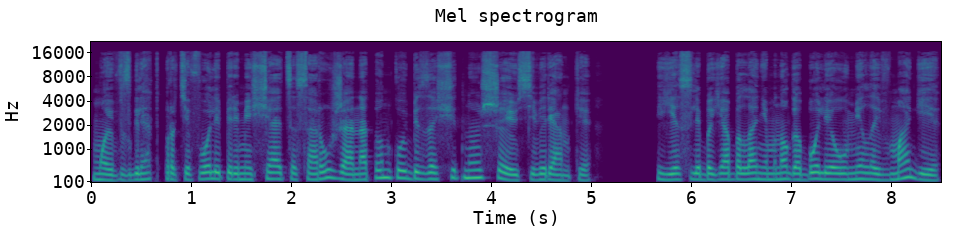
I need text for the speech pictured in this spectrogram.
Мой взгляд против воли перемещается с оружия на тонкую беззащитную шею северянки. Если бы я была немного более умелой в магии...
